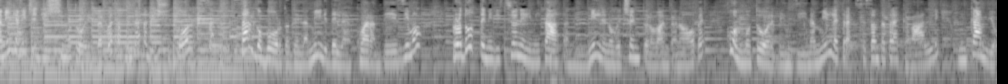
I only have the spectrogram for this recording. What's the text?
Amiche e amici di Scimotori, per questa puntata di Sci Talks salgo a bordo della Mini del quarantesimo, prodotta in edizione limitata nel 1999 con motore benzina 1363 cavalli, un cambio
